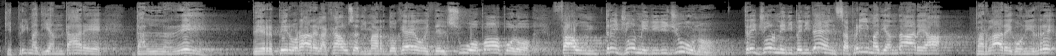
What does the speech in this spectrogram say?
che prima di andare dal re per perorare la causa di Mardocheo e del suo popolo fa un tre giorni di digiuno, tre giorni di penitenza prima di andare a parlare con il re,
